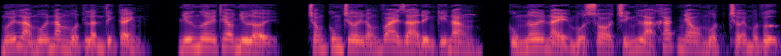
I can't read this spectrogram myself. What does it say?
mới là mỗi năm một lần thịnh cảnh, như ngươi theo như lời, trong cung chơi đóng vai gia đình kỹ năng, cùng nơi này một so chính là khác nhau một trời một vực.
